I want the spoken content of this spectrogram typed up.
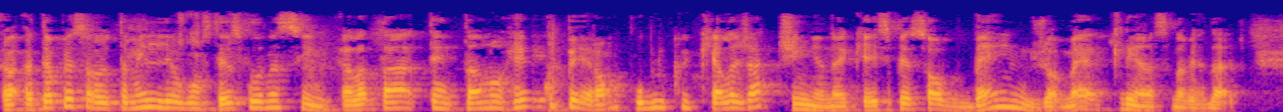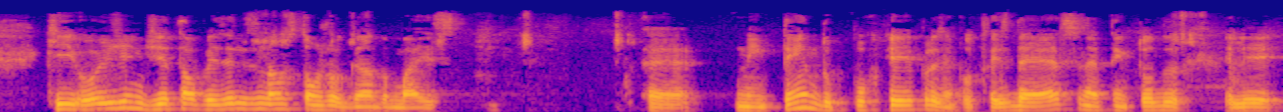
até o pessoal, eu também li alguns textos falando assim, ela está tentando recuperar um público que ela já tinha, né? Que é esse pessoal bem jovem, é criança, na verdade. Que hoje em dia talvez eles não estão jogando mais é, Nintendo, porque, por exemplo, o 3DS, né, tem todo. Ele,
